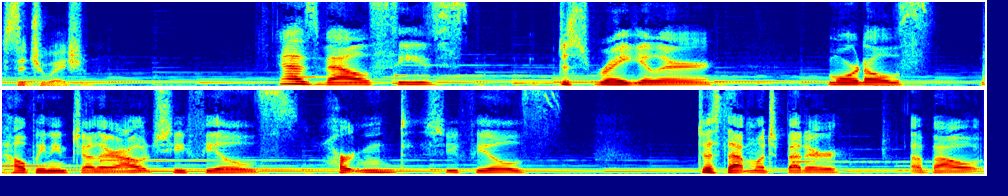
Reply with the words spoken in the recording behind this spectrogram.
situation. As Val sees just regular mortals helping each other out, she feels heartened. She feels just that much better about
